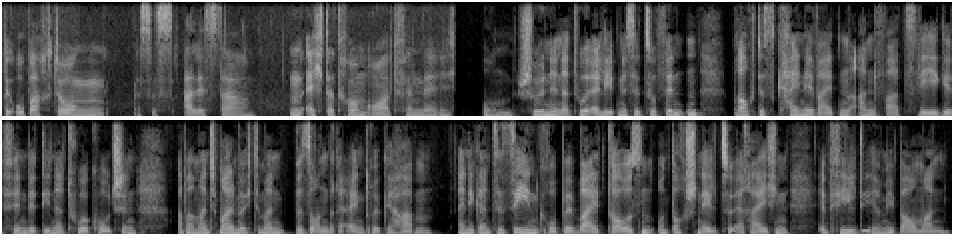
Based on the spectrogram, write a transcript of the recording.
Beobachtung. Es ist alles da ein echter Traumort, finde ich. Um schöne Naturerlebnisse zu finden, braucht es keine weiten Anfahrtswege, findet die Naturcoachin. Aber manchmal möchte man besondere Eindrücke haben. Eine ganze Seengruppe weit draußen und doch schnell zu erreichen, empfiehlt Irmi Baumann.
